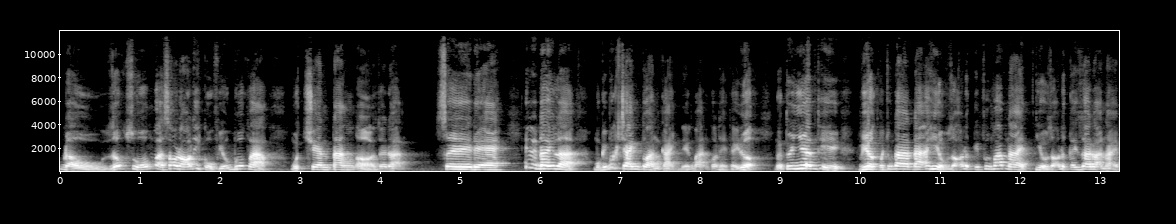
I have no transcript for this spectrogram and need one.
đầu, dốc xuống và sau đó thì cổ phiếu bước vào một trend tăng ở giai đoạn CDE thế thì đây là một cái bức tranh toàn cảnh để các bạn có thể thấy được. Và tuy nhiên thì việc mà chúng ta đã hiểu rõ được cái phương pháp này, hiểu rõ được cái giai đoạn này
